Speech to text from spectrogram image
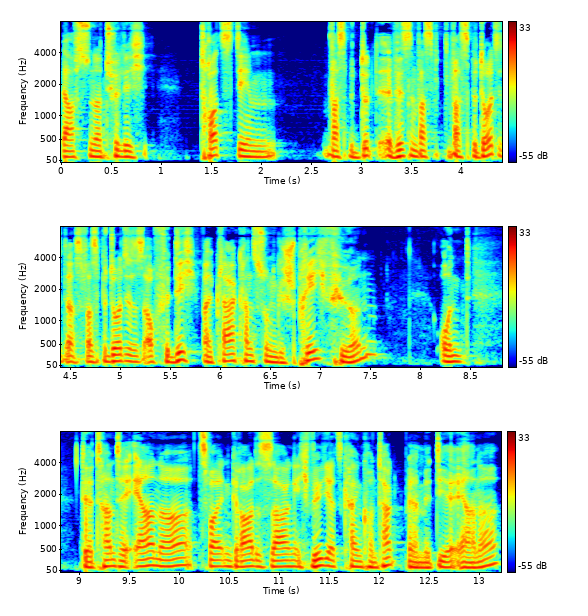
darfst du natürlich trotzdem was äh, wissen, was, was bedeutet das? Was bedeutet das auch für dich? Weil klar kannst du ein Gespräch führen und der Tante Erna zweiten Grades sagen, ich will jetzt keinen Kontakt mehr mit dir, Erna.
